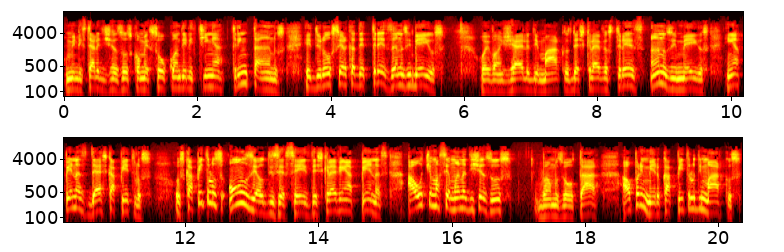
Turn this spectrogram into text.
O ministério de Jesus começou quando ele tinha 30 anos e durou cerca de três anos e meios. O Evangelho de Marcos descreve os três anos e meios em apenas dez capítulos. Os capítulos 11 ao 16 descrevem apenas a última semana de Jesus. Vamos voltar ao primeiro capítulo de Marcos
